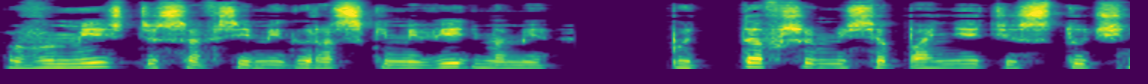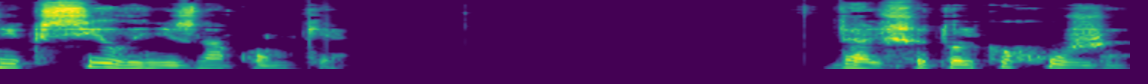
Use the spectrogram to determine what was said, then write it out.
вместе со всеми городскими ведьмами, пытавшимися понять источник силы незнакомки. Дальше только хуже.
